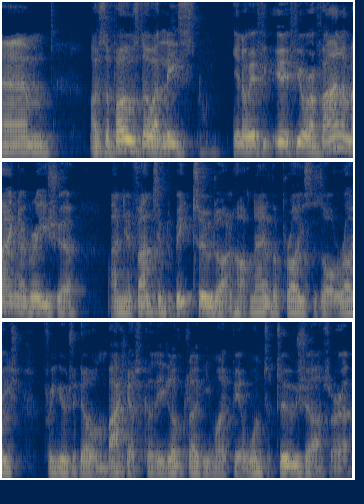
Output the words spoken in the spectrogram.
Um, I suppose though, at least you know if if you're a fan of Magna Grecia and you fancy him to beat Too Darn Hot, now the price is all right for you to go and back it because he looked like he might be a one to two shot or a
